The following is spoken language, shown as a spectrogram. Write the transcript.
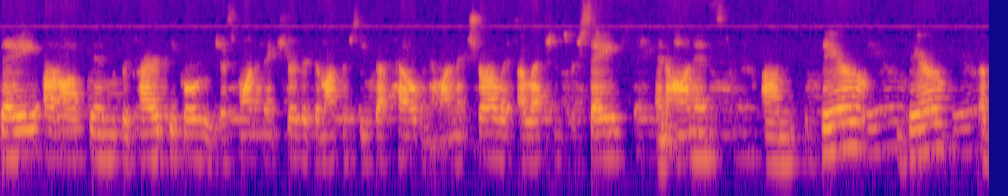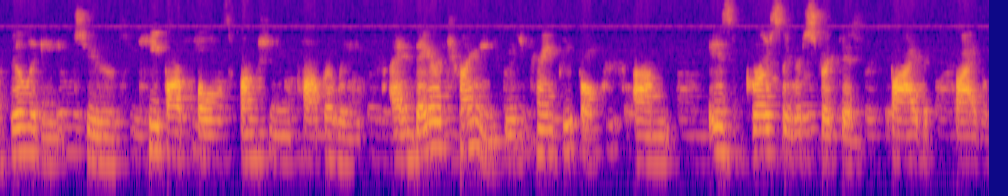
they are often retired people who just want to make sure that democracy is upheld and they want to make sure our elections are safe and honest um, their their ability to keep our polls functioning properly, and they are trained. These trained people. Um, is grossly restricted by the by the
